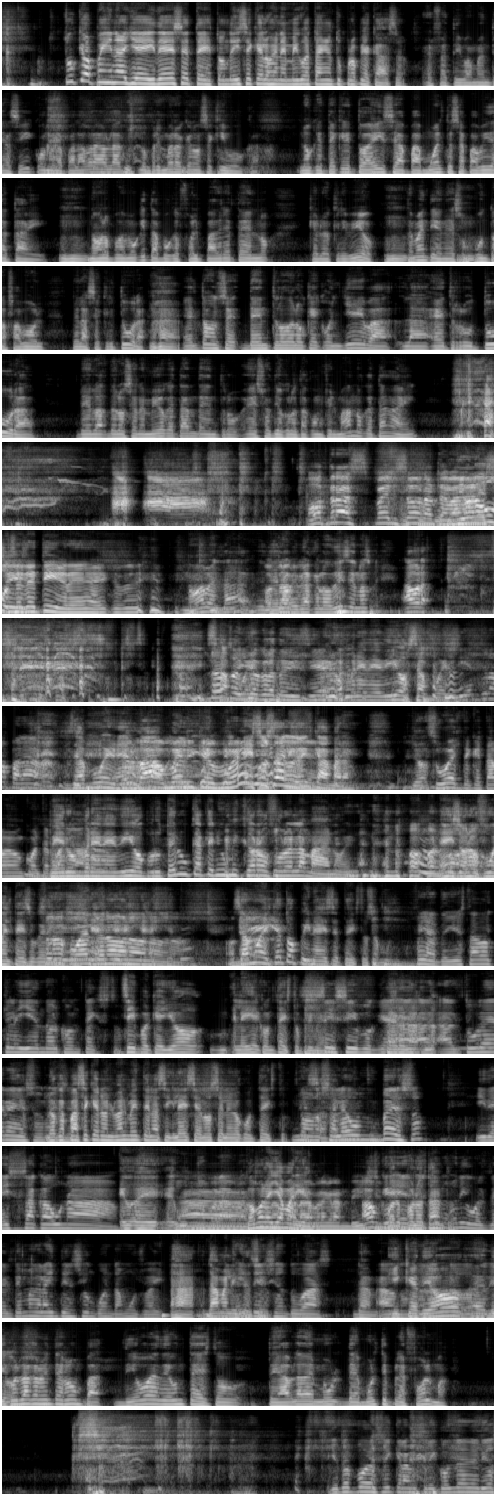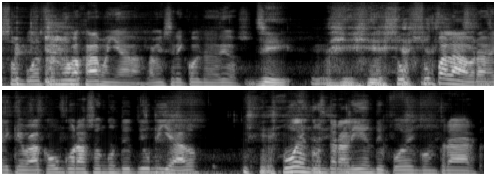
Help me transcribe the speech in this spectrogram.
¿Tú qué opinas, Jay, de ese texto donde dice que los enemigos están en tu propia casa? Efectivamente así. Cuando la palabra habla, lo primero es que no se equivoca. Lo que está escrito ahí, sea para muerte, sea para vida, está ahí. No lo podemos quitar porque fue el Padre Eterno que lo escribió. ¿Usted me entiende? Es un punto a favor de las escrituras. Entonces, dentro de lo que conlleva la estructura de, la- de los enemigos que están dentro, eso es Dios que lo está confirmando, que están ahí. Otras personas te van Dios a lo decir. usa ese tigre. eh, No es verdad. De Otro- la Biblia que lo dice. No, ahora. no soy yo que lo estoy diciendo. Hombre de Dios, Samuel. Siente una palabra. Samuel. El Samuel, ¿y qué fue? Eso salió en cámara. Yo, suerte que estaba en un corte Pero hombre de Dios, pero usted nunca ha tenido un micrófono en la mano. eh. No, no. Eso no es fuerte, eso que Eso no es fuerte, no, no, no. no. Samuel, ¿qué tú opinas de ese texto, Samuel? Fíjate, yo he estado aquí leyendo el contexto. Sí, porque yo leí el contexto primero. Sí, sí, porque Pero no- al, no- al tú leer eso. Lo que pasa es que normalmente en las iglesias no se leen los contextos. No, no se lee un verso y de ahí se saca una. Eh, eh, eh, Una palabra. ¿Cómo le Una llamarían? palabra grandísima. Aunque, por- por lo el- tanto. como digo, el, el tema de la intención cuenta mucho ahí. Ajá, dame la ¿Qué intención. intención tú vas? Dame. a Y que a Dios, eh, Dios- disculpa que lo interrumpa, Dios de un texto te habla de múltiples formas. Yo te puedo decir que la misericordia de Dios son buenas, son nuevas cada mañana. La misericordia de Dios. Sí. Su, su palabra, el que va con un corazón contrito y humillado, puede encontrar aliento y puede encontrar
